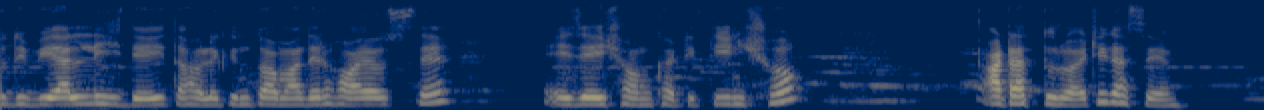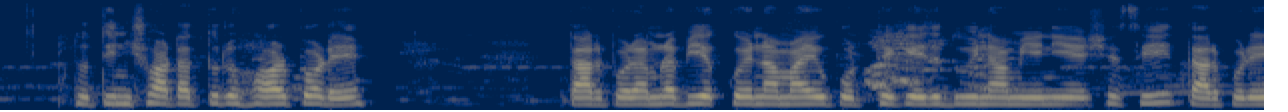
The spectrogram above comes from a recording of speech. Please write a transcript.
যদি বিয়াল্লিশ দেই, তাহলে কিন্তু আমাদের হয় হচ্ছে এই যে এই সংখ্যাটি তিনশো আটাত্তর হয়, ঠিক আছে? তো তিনশো আটাত্তর হওয়ার পরে তারপরে আমরা বিয়োগ করে নামাই, উপর থেকে যে দুই নামিয়ে নিয়ে এসেছি। তারপরে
